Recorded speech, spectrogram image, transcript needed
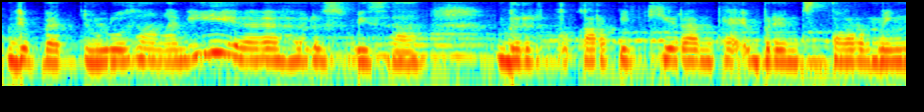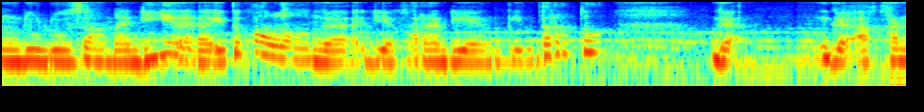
debat dulu sama dia harus bisa bertukar pikiran kayak brainstorming dulu sama dia. Itu kalau nggak dia karena dia yang pinter tuh nggak nggak akan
